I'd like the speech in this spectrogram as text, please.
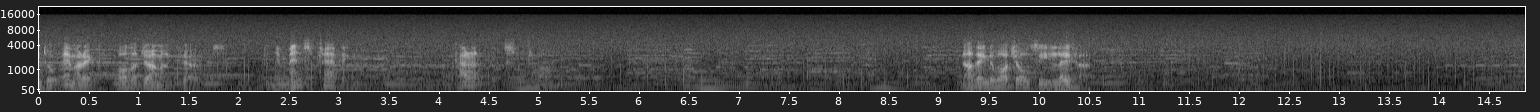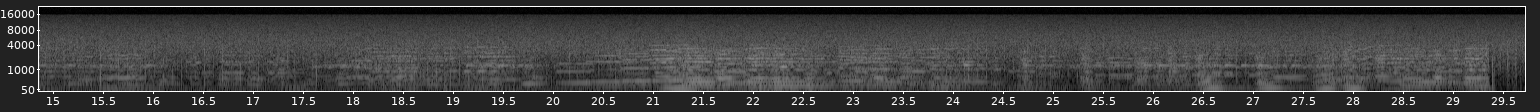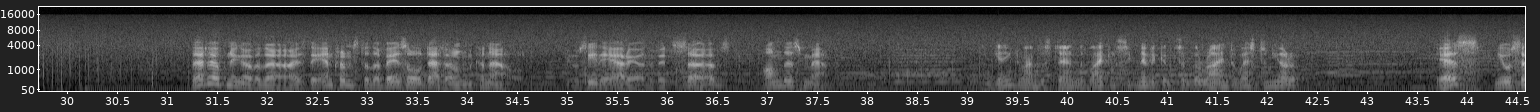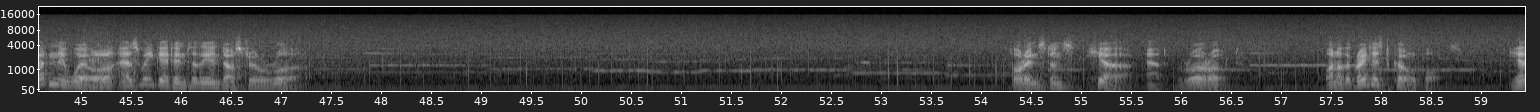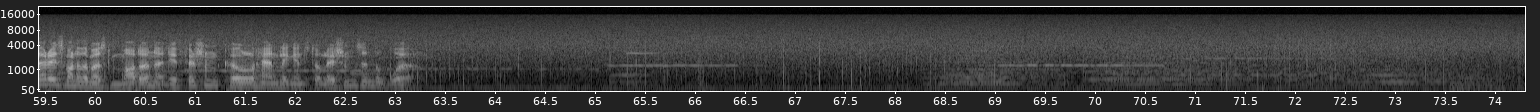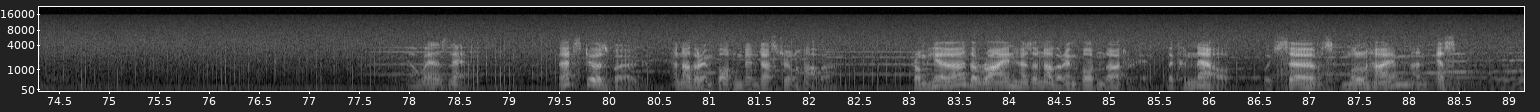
To Emmerich for the German clearance. An immense traffic. Current looks strong. Nothing to watch or see later. That opening over there is the entrance to the Wesel-Datteln Canal. You see the area that it serves on this map. I'm beginning to understand the vital significance of the Rhine to Western Europe. Yes, you certainly will as we get into the industrial Ruhr. For instance, here at Ruhrort, one of the greatest coal ports. Here is one of the most modern and efficient coal handling installations in the world. Now where's that? That's Duisburg, another important industrial harbour. From here, the Rhine has another important artery, the canal, which serves Mulheim and Essen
